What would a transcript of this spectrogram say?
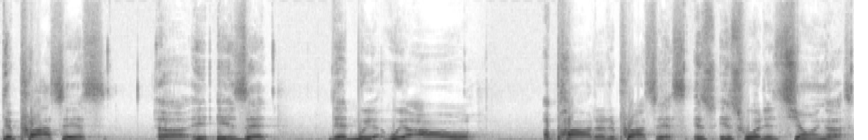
The process uh, is that that we we are all a part of the process. Is is what it's showing us.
